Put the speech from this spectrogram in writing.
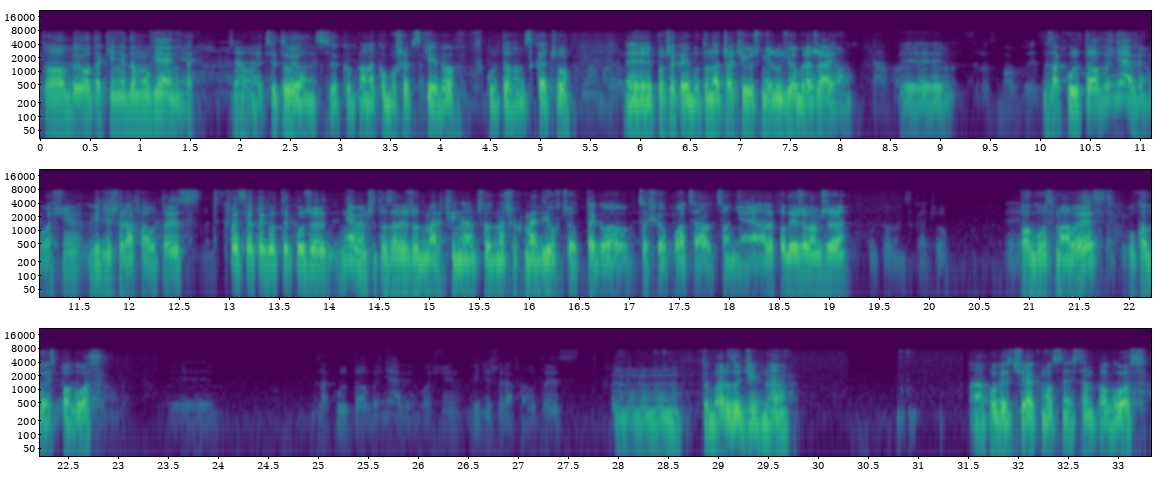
To było takie niedomówienie. Tak. E, cytując pana Kobuszewskiego w kultowym sketchu. E, poczekaj, bo tu na czacie już mnie ludzie obrażają. E, za kultowy nie wiem. Właśnie widzisz, Rafał, to jest kwestia tego typu, że nie wiem, czy to zależy od Marcina, czy od naszych mediów, czy od tego, co się opłaca, co nie, ale podejrzewam, że pogłos mały jest. U kogo jest pogłos? Za kultowy nie wiem. Właśnie widzisz, Rafał, to jest kwestia. Mm, to bardzo dziwne. A powiedzcie, jak mocny jest ten pogłos?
